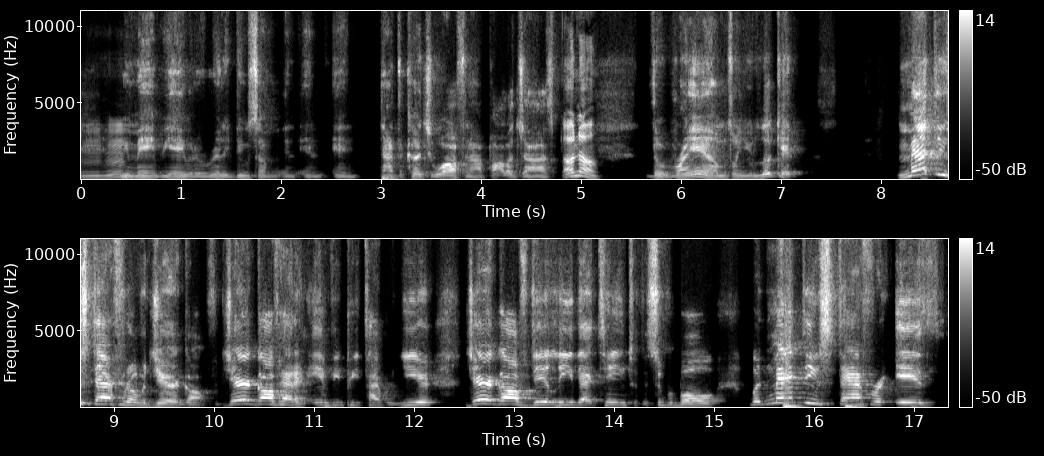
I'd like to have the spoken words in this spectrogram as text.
mm-hmm. we may be able to really do something and, and, and not to cut you off, and I apologize. Oh no, the Rams. When you look at Matthew Stafford over Jared Goff, Jared Goff had an MVP type of year. Jared Goff did lead that team to the Super Bowl, but Matthew Stafford is,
